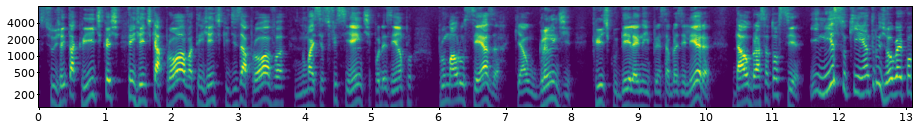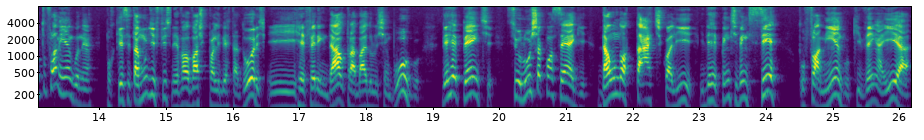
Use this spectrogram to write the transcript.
Sujeito a críticas. Tem gente que aprova, tem gente que desaprova. Não vai ser suficiente, por exemplo, para o Mauro César, que é o grande crítico dele aí na imprensa brasileira, dar o braço a torcer. E nisso que entra o jogo aí contra o Flamengo, né? Porque se está muito difícil levar o Vasco para Libertadores e referendar o trabalho do Luxemburgo, de repente, se o Luxa consegue dar um nó tático ali e de repente vencer o Flamengo, que vem aí a,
